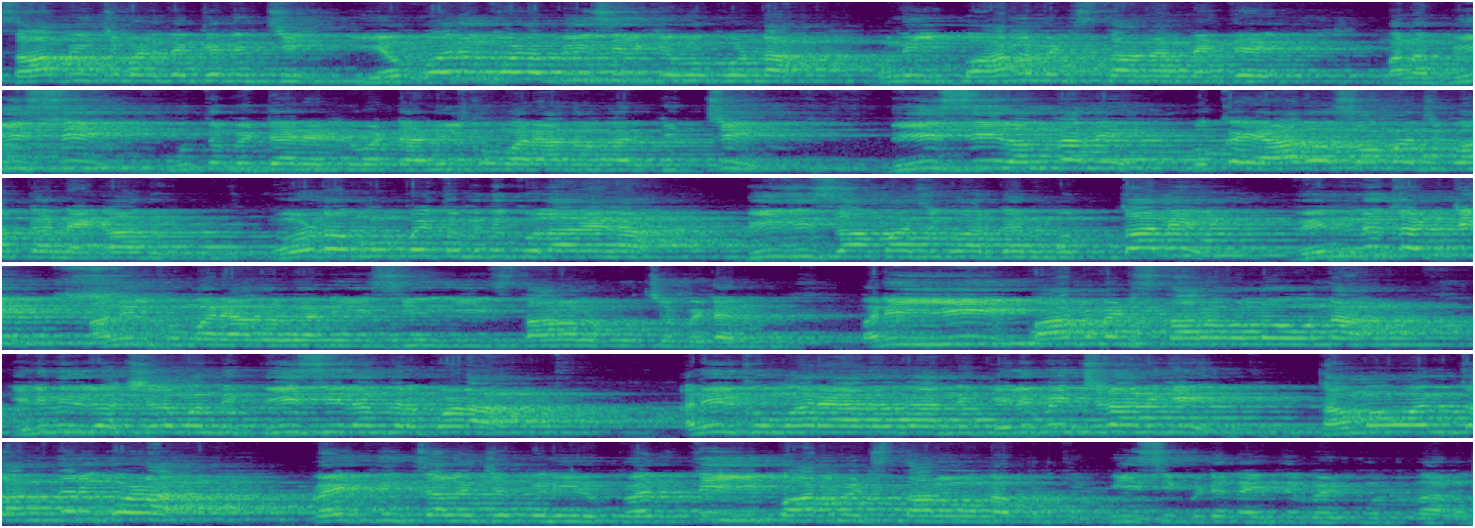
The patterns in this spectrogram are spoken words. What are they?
స్థాపించబడిన దగ్గర నుంచి ఎవరు కూడా బీసీలకు ఇవ్వకుండా ఉన్న ఈ పార్లమెంట్ స్థానాన్ని అయితే మన బీసీ ముద్దుబిడ్డ అనేటువంటి అనిల్ కుమార్ యాదవ్ గారికి ఇచ్చి బీసీలందరినీ ఒక యాదవ్ సామాజిక వర్గాన్నే కాదు నూట ముప్పై తొమ్మిది కులాలైన బీసీ సామాజిక వర్గాన్ని మొత్తాన్ని వెన్ను తట్టి అనిల్ కుమార్ యాదవ్ గారిని ఈ ఈ స్థానంలో కూర్చోబెట్టారు. మరి ఈ పార్లమెంట్ స్థానంలో ఉన్న ఎనిమిది లక్షల మంది బీసీలందరూ కూడా అనిల్ కుమార్ యాదవ్ గారిని గెలిపించడానికి తమ వంతు అందరూ కూడా ప్రయత్నించాలని చెప్పి నేను ప్రతి ఈ పార్లమెంట్ స్థానంలో ఉన్న ప్రతి బీసీ బిడ్డను అయితే పెట్టుకుంటున్నాను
